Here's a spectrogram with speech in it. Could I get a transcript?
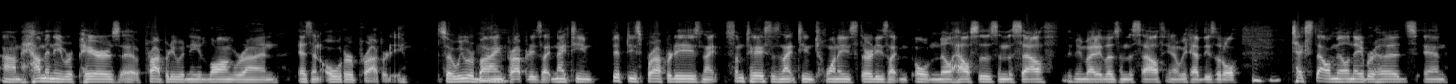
um, how many repairs a property would need long run as an older property. So we were buying mm-hmm. properties like 1950s properties, ni- some cases 1920s, 30s, like old mill houses in the South. If anybody lives in the South, you know, we'd have these little mm-hmm. textile mill neighborhoods. And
